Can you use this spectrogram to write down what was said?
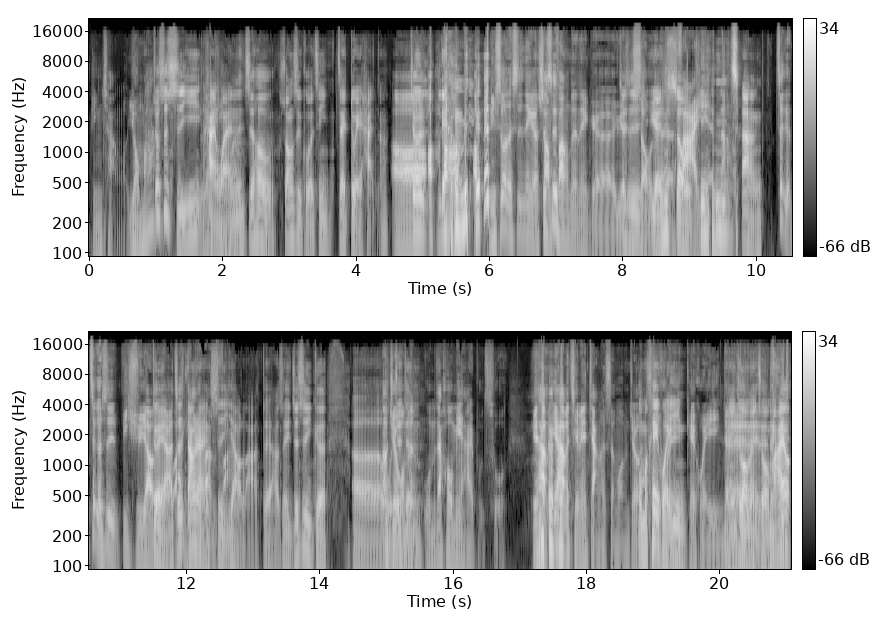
平常哦，有吗？就是十一喊完了之后，双十国庆再对喊啊。哦，就两边。你说的是那个 双方的那个元首元首发言啊？这个这个是必须要对啊，这当然是要啦，对啊，所以这是一个呃，我觉得我们我们在后面还不错，因为他们 因为他们前面讲了什么，我们就我们可以回应，可以回应。没错没错，我们还有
